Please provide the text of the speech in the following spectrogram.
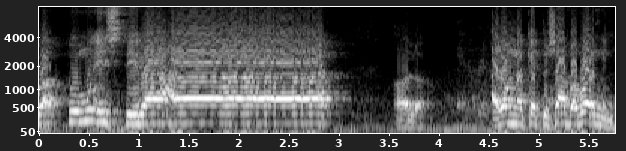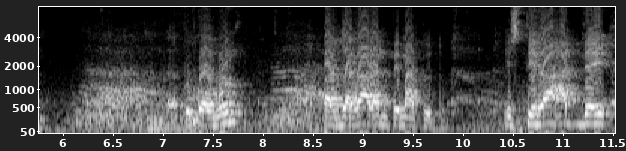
waktumu istirahat. Allah adong nak itu sabab borngin tu kobun perjagalan pematu tu. Istirahat deh.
